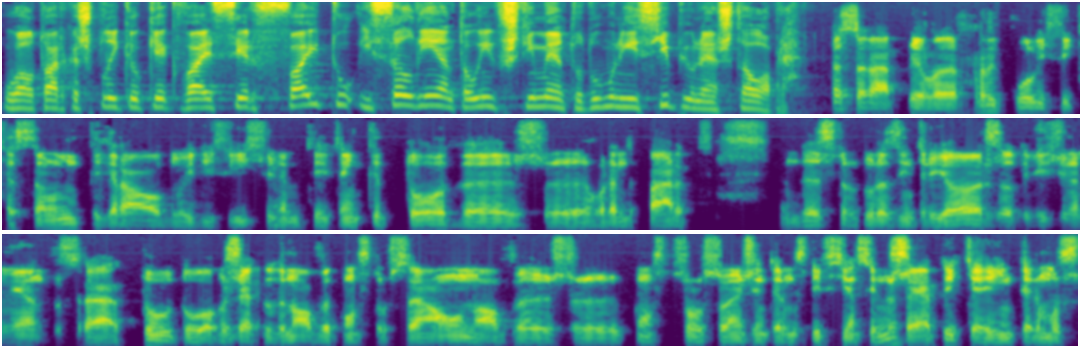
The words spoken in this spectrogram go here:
O autarca explica o que é que vai ser feito e salienta o investimento do município nesta obra. Passará pela requalificação integral do edifício, na medida em que todas, eh, grande parte das estruturas interiores, o divisionamento será tudo objeto de nova construção, novas uh, soluções em termos de eficiência energética, em termos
